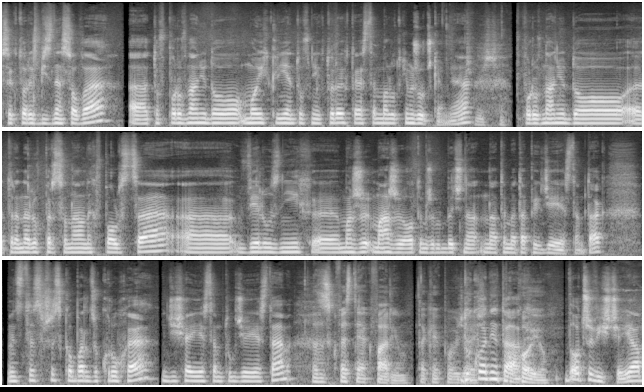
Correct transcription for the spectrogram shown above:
w sektory biznesowe, e, to w porównaniu do moich klientów niektórych, to jestem malutkim żuczkiem, nie? Oczywiście. W porównaniu do e, trenerów personalnych w Polsce, wielu z nich marzy, marzy o tym, żeby być na, na tym etapie, gdzie jestem, tak? Więc to jest wszystko bardzo kruche. Dzisiaj jestem tu, gdzie jestem. To jest kwestia akwarium, tak jak powiedziałeś. Dokładnie tak. Pokoju. Oczywiście, ja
